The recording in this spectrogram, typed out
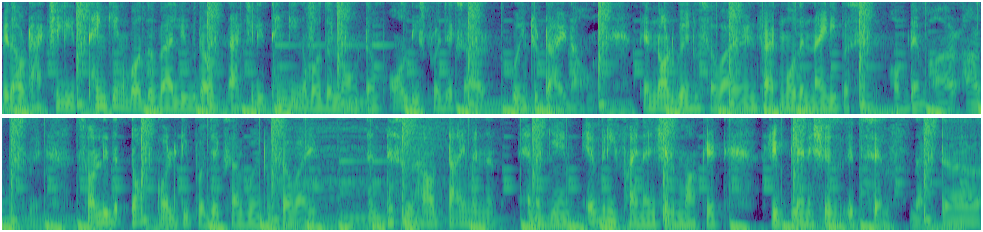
without actually thinking about the value without actually thinking about the long term. All these projects are going to die down. They're not going to survive. In fact more than 90% of them are are this way. So only the top quality projects are going to survive. And this is how time and, and again every financial market replenishes itself that uh,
